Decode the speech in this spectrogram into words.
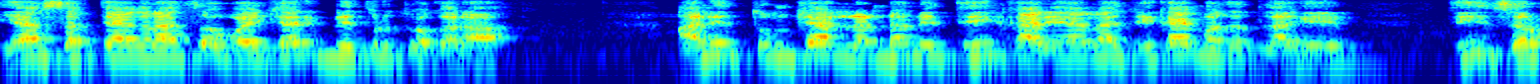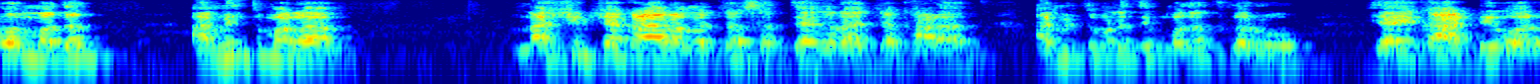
या सत्याग्रहाचं वैचारिक नेतृत्व करा. आणि तुमच्या लंडन येथील कार्याला जी काय मदत लागेल ती सर्व मदत आम्ही तुम्हाला नाशिकच्या काळारामाच्या सत्याग्रहाच्या काळात आम्ही तुम्हाला ती मदत करू. या एका अटीवर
